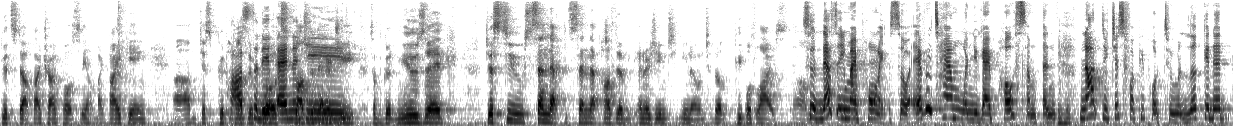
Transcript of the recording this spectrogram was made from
good stuff. I try to post, you know, my biking, um, just good positive, Positive quotes, positive energy. energy, some good music, just to send that send that positive energy into you know into the people's lives. Um, So that's in my point. So every time when you guys post something, Mm-hmm. not to just for people to look at it,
